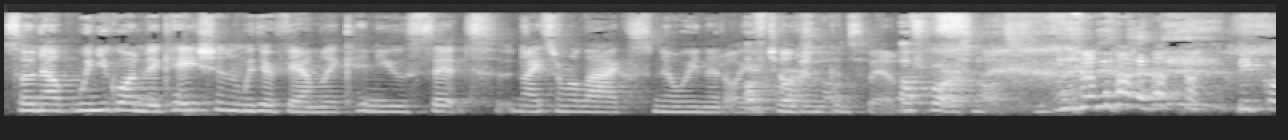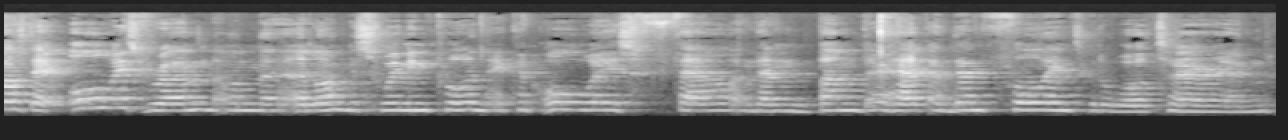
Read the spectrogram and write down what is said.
So now, when you go on vacation with your family, can you sit nice and relaxed, knowing that all your Of children can swim? Of course not. because they always run on the, along the swimming pool and they can always fall and then bump their head and then fall into the water and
